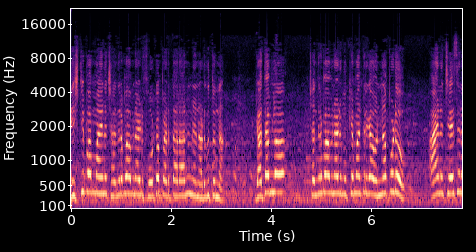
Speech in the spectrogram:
దిష్టిబొమ్మ అయిన చంద్రబాబు నాయుడు ఫోటో పెడతారా అని నేను అడుగుతున్నా. గతంలో చంద్రబాబు నాయుడు ముఖ్యమంత్రిగా ఉన్నప్పుడు ఆయన చేసిన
